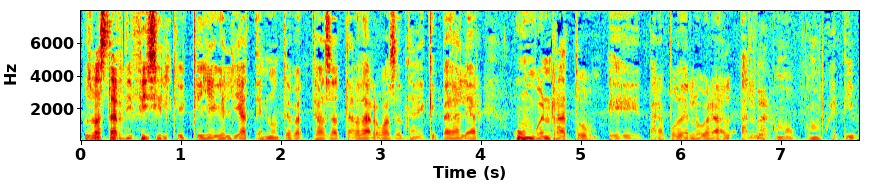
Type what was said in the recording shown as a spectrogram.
pues va a estar difícil que, que llegue el yate, ¿no? Te, te, vas a tardar o vas a tener que pedalear un buen rato eh, para poder lograr algo como, como objetivo.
